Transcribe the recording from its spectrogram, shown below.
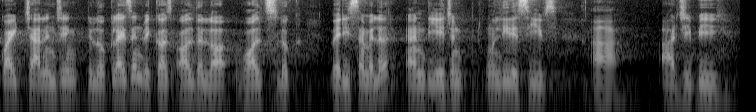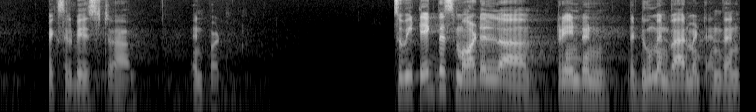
quite challenging to localize in because all the walls look very similar, and the agent only receives uh, RGB pixel-based uh, input. So we take this model uh, trained in the Doom environment and then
